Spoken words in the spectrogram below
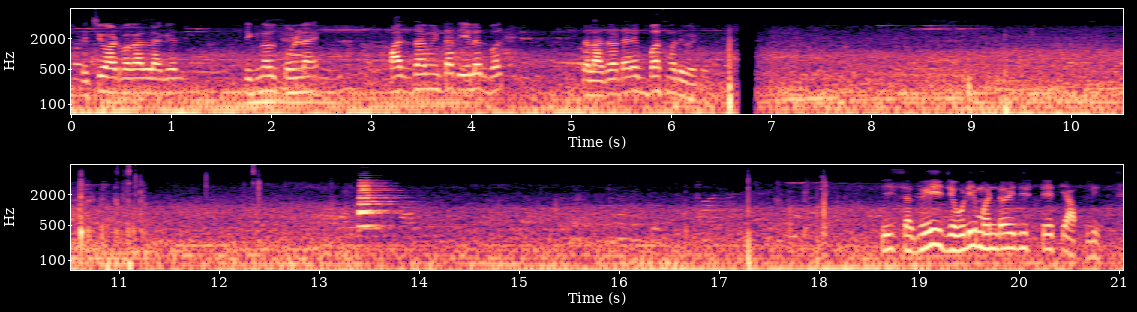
त्याची वाट बघायला लागेल. सिग्नल सोडलाय. पाच दहा मिनिटात येईलच बस. चला आता डायरेक्ट बसमध्ये भेटू. ही सगळी जेवढी मंडळी दिसते ती आपलीच.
